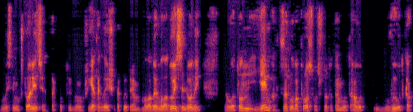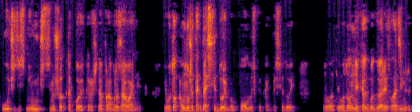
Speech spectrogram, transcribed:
мы с ним в туалете, так вот, ну, я тогда еще такой прям молодой-молодой, зеленый, вот, он, я ему как-то задал вопрос, вот что-то там, вот, а вот вы вот как учитесь, не учитесь, ну что-то такое, короче, да, про образование. И вот он, а он уже тогда седой был, полностью как бы седой. Вот, и вот он мне как бы говорит, Владимир,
